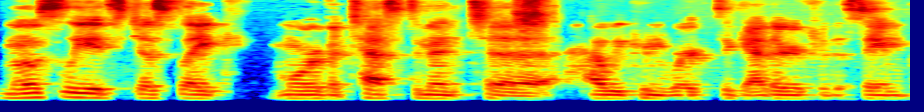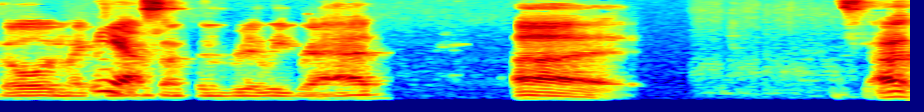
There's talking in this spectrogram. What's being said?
mostly it's just like more of a testament to how we can work together for the same goal and like Yeah. make something really rad. Uh, I,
